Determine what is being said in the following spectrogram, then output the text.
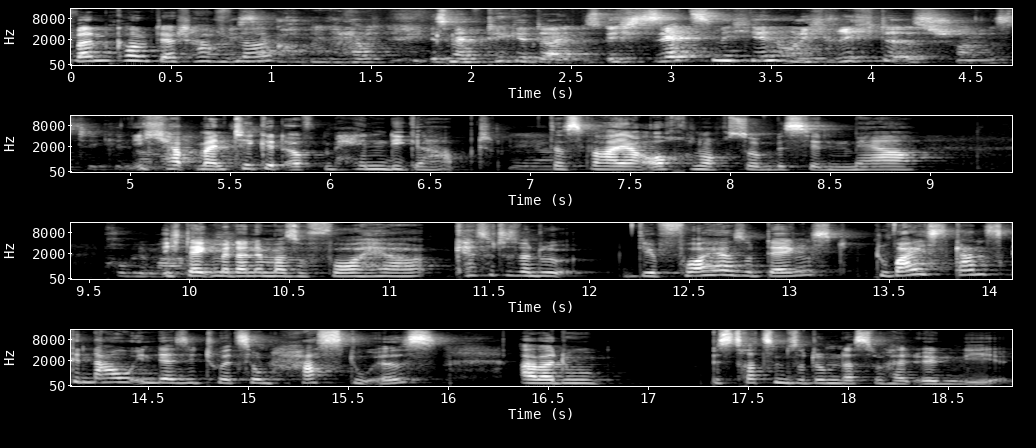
wann kommt der Und ich Schaffner. sag, oh mein Gott, ist mein Ticket da? Ich setze mich hin und ich richte es schon, das Ticket. Ich habe mein Ticket auf dem Handy gehabt. Ja. Das war ja auch noch so ein bisschen mehr. Problematisch. Ich denke mir dann immer so vorher, kennst du das, wenn du dir vorher so denkst, du weißt ganz genau, in der Situation hast du es, aber du bist trotzdem so dumm, dass du halt irgendwie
